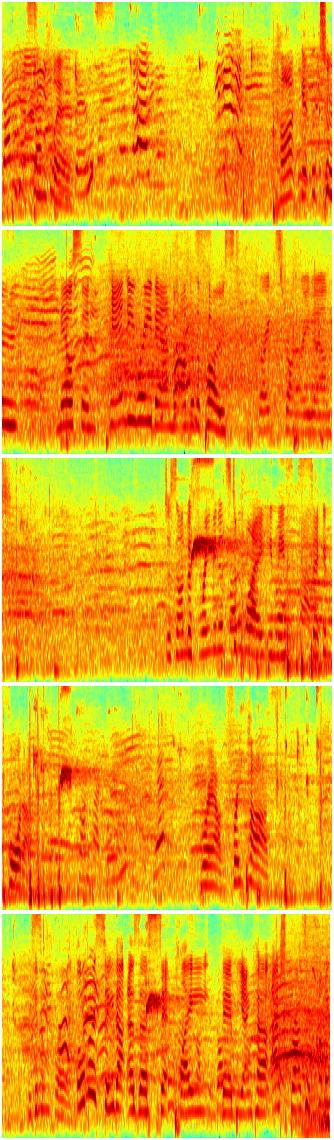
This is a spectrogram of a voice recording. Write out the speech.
That is obstruction Sinclair. Can't get the two. Nelson, handy rebound but under the post. Great strong rebound. Just under three minutes to play in this second quarter. Contact wing. Yes. Browne, free pass. You can almost see that as a set play there, Bianca. Ash Brazill coming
